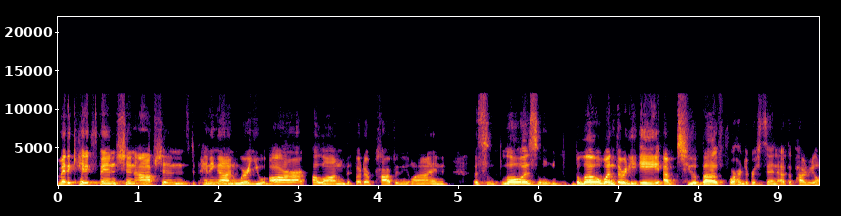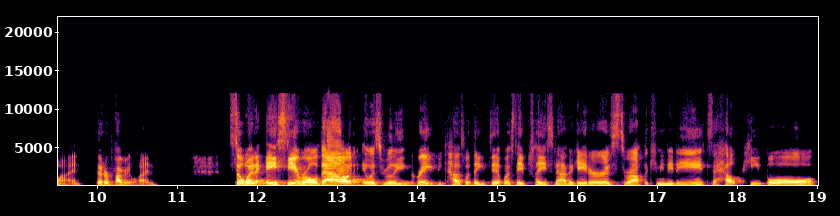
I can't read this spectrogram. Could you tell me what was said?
Medicaid expansion options, depending on where you are along the federal poverty line, as low as below 138 up to above 400% of the poverty line, federal poverty line. So when ACA rolled out, it was really great because what they did was they placed navigators throughout the community to help people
